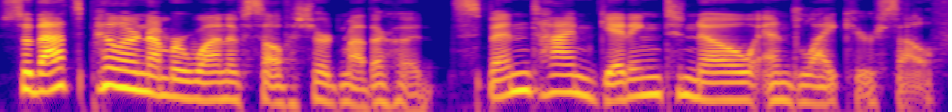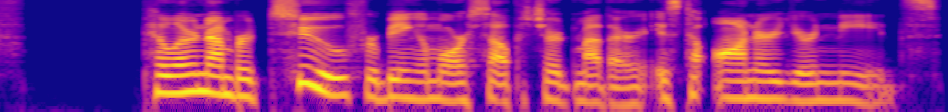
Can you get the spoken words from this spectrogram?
So that's pillar number one of self-assured motherhood. Spend time getting to know and like yourself. Pillar number two for being a more self assured mother is to honor your needs.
